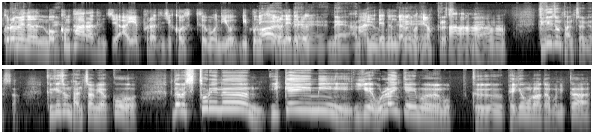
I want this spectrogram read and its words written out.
그러면은 뭐 네. 컴파라든지 IF라든지 거스트 뭐 니오 니폰이치 아, 이런 애들은 네, 네, 안, 안. 되는다는 네, 거네요. 그렇죠. 네. 아, 그게 좀 단점이었어. 그게 좀 단점이었고 그다음에 스토리는 이 게임이 이게 온라인 게임을 뭐 그 배경으로 하다 보니까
